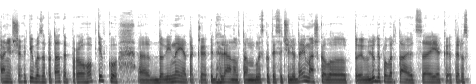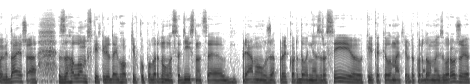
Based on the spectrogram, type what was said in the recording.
Аню, ще хотів би запитати про Гоптівку. Е, до війни я так підглянув, там близько тисячі людей мешкало. Люди повертаються, як ти розповідаєш. А загалом скільки людей в Гоптівку повернулося? Дійсно, це прямо вже прикордоння з Росією, кілька кілометрів до кордону із ворожою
